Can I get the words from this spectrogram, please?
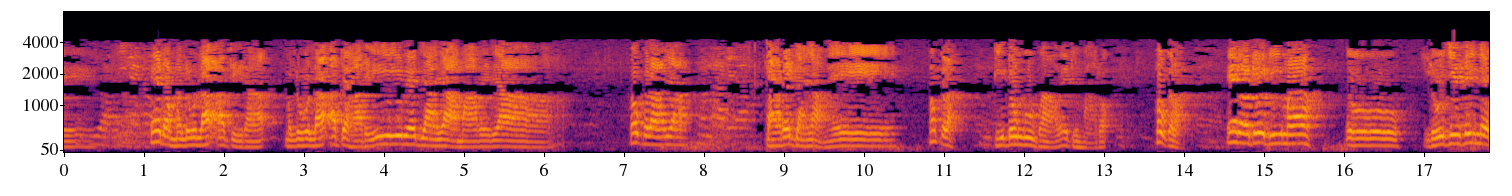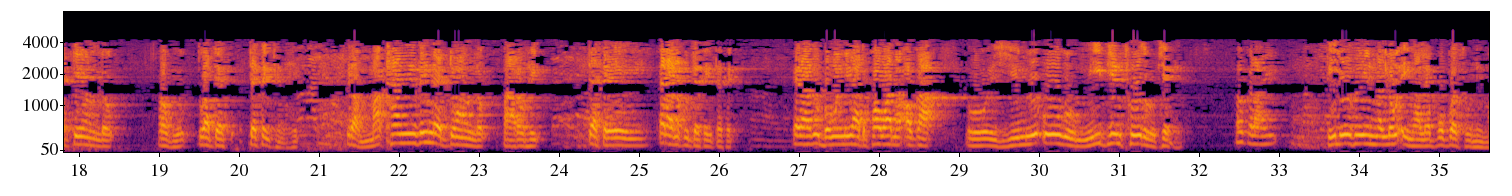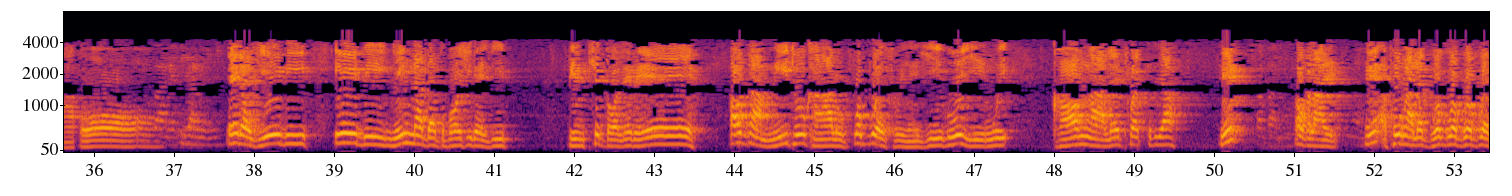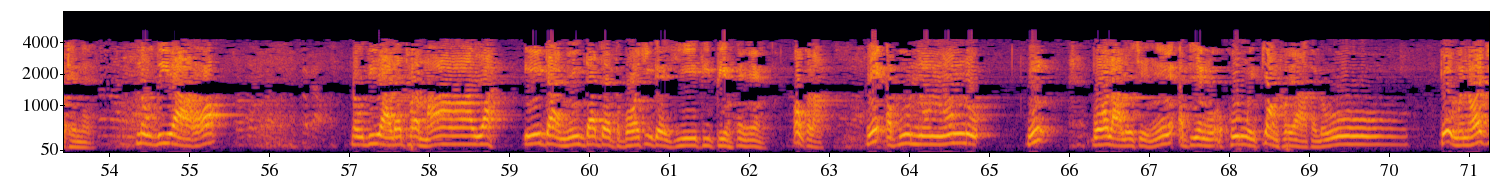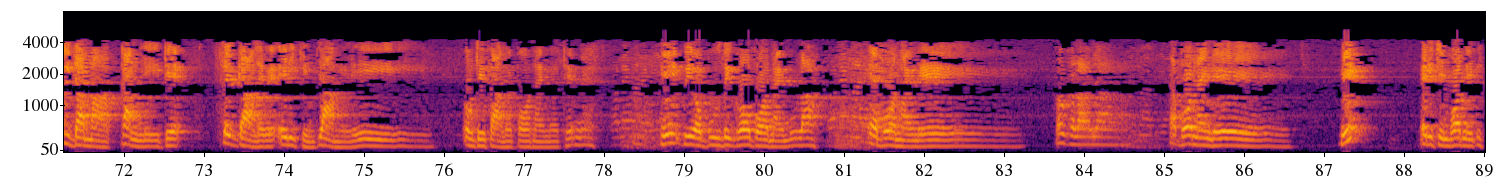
အဲ့တော့မလိုလားအပ်သေးတာမလိုလားအပ်တဲ့ဟာတွေပဲပြန်ရမှာပဲဗျာ ဟုတ်ကလားဗျာဒါပဲပြန်ရမယ်ဟုတ်ကလားဒီသုံးခုပါပဲဒီမှာတော့ဟုတ်ကလားအဲ့တော့တို့ဒီမှာဟိုလူချင်းစိတ်နဲ့တင်းလို့ဟုတ်ဘူးသူကတက်တက်စိတ်ထင်တယ်ဟဲ့ပြီးတော့မခံရင်စိတ်နဲ့တွန်းလို့ပါတော့ဟိတက်စိတ်အဲ့ဒါကတက်စိတ်တက်စိတ်အဲ့ဒါကဘဝင်လေးကတဖွာဖွာနဲ့အောက်ကဟိုရင်မျိုးအိုးကိုမီးပြင်းထိုးသလိုဖြစ်တယ် ဟုတ်ကလားဒီလိုဆိုရင်နှလုံးအိမ်ကလည်းပုတ်ပွက်ဆူနေမှာပေါ့အဲ့တော့ရေးပြီးအေးပြီးငိမ့်နတဲ့သဘောရှိတဲ့ဒီပင်ဖြစ်တော်လဲပဲအောက်ကမီးထိုးခံရလို့ပွက်ပွက်ဆိုရင်ရေကိုရေငွေခေါင်းကလည်းထွက်ပြားဟင်ဟုတ်ကလားဟင်အဖိုးကလည်းဘွက်ဘွက်ဘွက်ဘွက်ထင်တယ်နှုတ်သီးရဟောနှုတ်သီးရလည်းထွက်မှာဗျာအေးတငိမ့်တတ်တဲ့သဘောရှိတဲ့ရေပြီးပြင်ရင် ဟုတ်ကလားဟင်အပူညွန်လွန်းလို့ဟင်ပေါ်လာလို့ရှိရင်အပြင်ကိုအခိုးငွေပြန့်ထွက်ရသလိုတို့မနောจิตမှာကပ်နေတဲ့စိတ်ကလည်းပဲအဲ့ဒီချိန်ပြမယ်လေဥဒိစ္စလည်းပေါ်နိုင်တယ်ထင်တယ်ဟင်ပြီးတော့ပူစိတ်ကောပေါ်နိုင်ဘူးလားအဲ့ပေါ်နိုင်တယ်ဟုတ်ကလားလားအဲ့ပေါ်နိုင်တယ်ဟင်အဲ့ဒီချိန်ပေါ်နေပြီ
